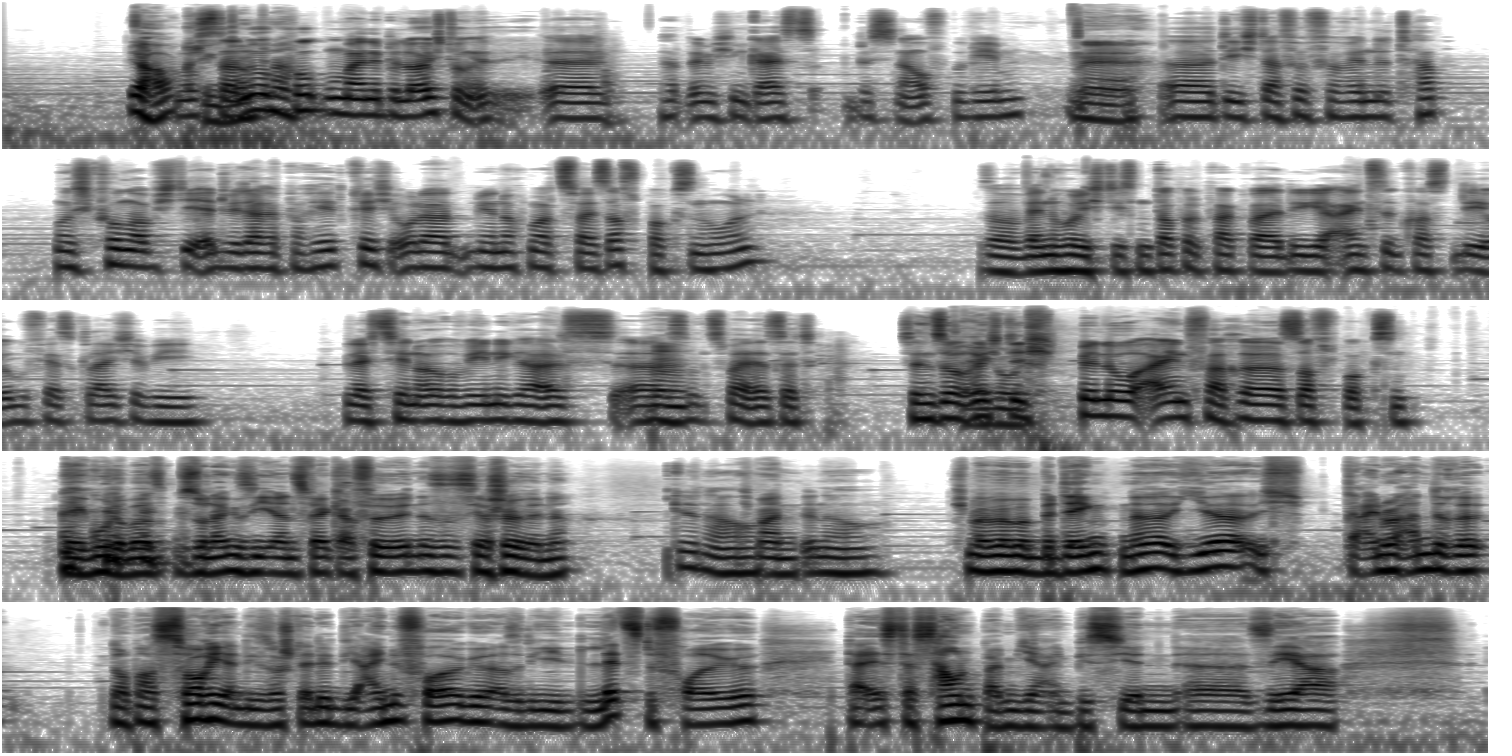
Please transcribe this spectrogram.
Ja, Ich muss da nur Plan. gucken, meine Beleuchtung äh, hat nämlich den Geist ein bisschen aufgegeben, Nee. äh, die ich dafür verwendet habe. Muss ich gucken, ob ich die entweder repariert kriege oder mir nochmal zwei Softboxen holen. So, wenn hole ich diesen Doppelpack, weil die einzeln kosten die ungefähr das gleiche wie vielleicht 10 Euro weniger als äh, Hm. so ein 2-Set. Sind so Sehr richtig billo einfache Softboxen. Ja, gut, aber solange sie ihren Zweck erfüllen, ist es ja schön, ne? Genau, Ich mein- genau. Ich meine, wenn man bedenkt, ne, hier, ich, der ein oder andere, nochmal sorry an dieser Stelle, die eine Folge, also die letzte Folge, da ist der Sound bei mir ein bisschen äh, sehr,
